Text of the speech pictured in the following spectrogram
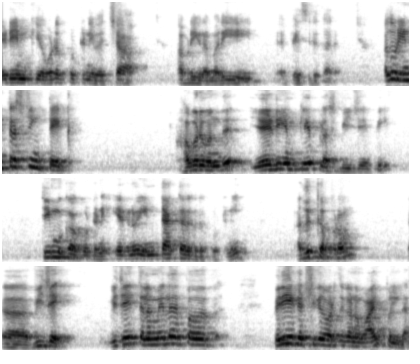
ஏடிஎம்கேவோட கூட்டணி வச்சா அப்படிங்கிற மாதிரி பேசியிருக்காரு. அது ஒரு இன்ட்ரெஸ்டிங் டேக் அவர் வந்து ஏடிஎம்கே பிளஸ் பிஜேபி திமுக கூட்டணி ஏற்கனவே இன்டாக்டாக இருக்கிற கூட்டணி. அதுக்கப்புறம் விஜய். விஜய் தலைமையில் இப்போ பெரிய கட்சிகள் வரதுக்கான வாய்ப்பு இல்லை.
